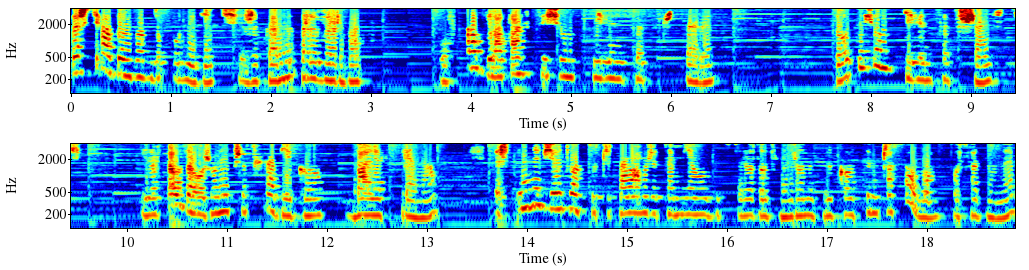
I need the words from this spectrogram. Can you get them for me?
też chciałabym Wam dopowiedzieć, że ten rezerwat powstał w latach 1904 do 1906 i został założony przez hrabiego Balestrena. Też w innych źródłach tu czytałam, że tam miały być te rododendrony tylko tymczasowo posadzone,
